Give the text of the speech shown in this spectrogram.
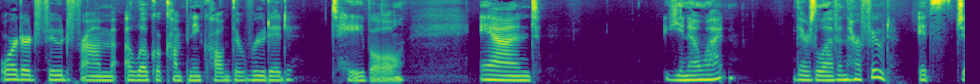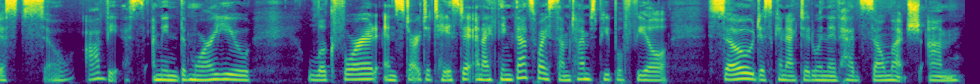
ordered food from a local company called the Rooted Table, and you know what? There's love in her food. It's just so obvious. I mean, the more you look for it and start to taste it. And I think that's why sometimes people feel so disconnected when they've had so much um,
